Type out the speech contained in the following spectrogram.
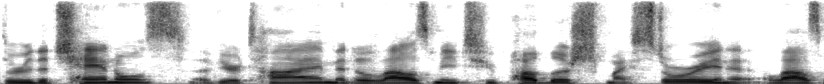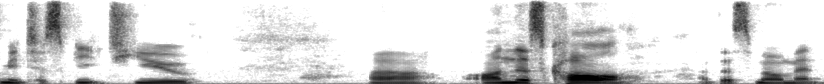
through the channels of your time. It allows me to publish my story, and it allows me to speak to you uh, on this call at this moment.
